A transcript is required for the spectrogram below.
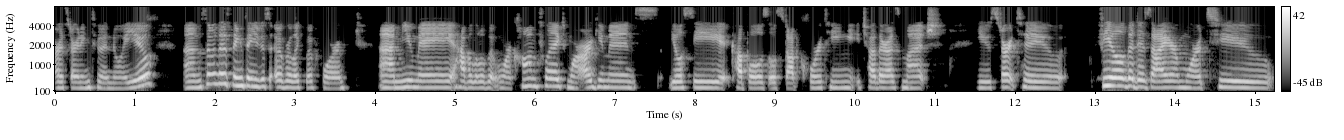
are, starting to annoy you. Um, some of those things that you just overlooked before. Um, you may have a little bit more conflict, more arguments. You'll see couples will stop courting each other as much. You start to feel the desire more to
